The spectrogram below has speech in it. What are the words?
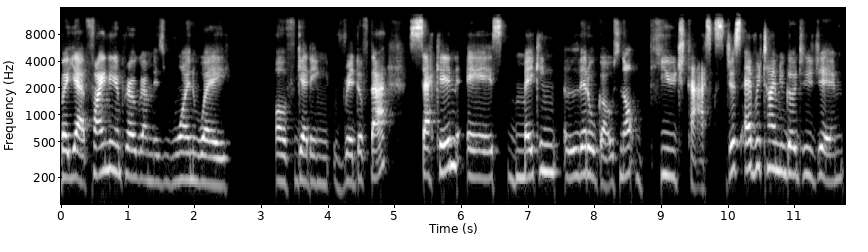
but yeah finding a program is one way of getting rid of that second is making little goals not huge tasks just every time you go to the gym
